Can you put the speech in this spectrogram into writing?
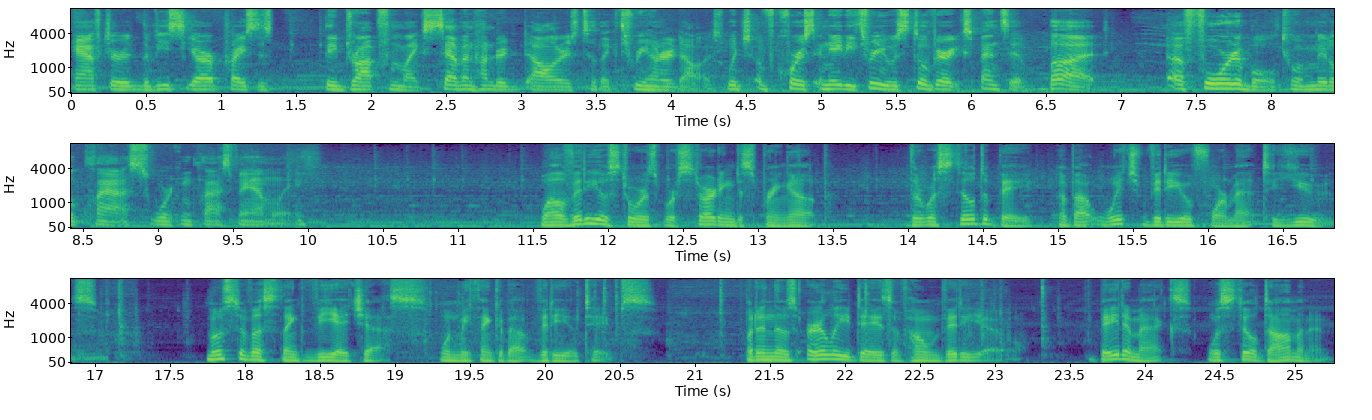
after the VCR prices they dropped from like $700 to like $300, which of course in 83 was still very expensive, but affordable to a middle class, working class family. While video stores were starting to spring up, there was still debate about which video format to use. Most of us think VHS when we think about videotapes. But in those early days of home video, Betamax was still dominant,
